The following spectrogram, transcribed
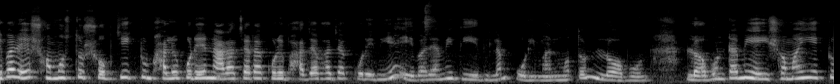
এবারে সমস্ত সবজি একটু ভালো করে নাড়াচাড়া করে ভাজা ভাজা করে নিয়ে এবারে আমি দিয়ে দিলাম পরিমাণ মতন লবণ। লবণটা আমি এই সময়ই একটু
